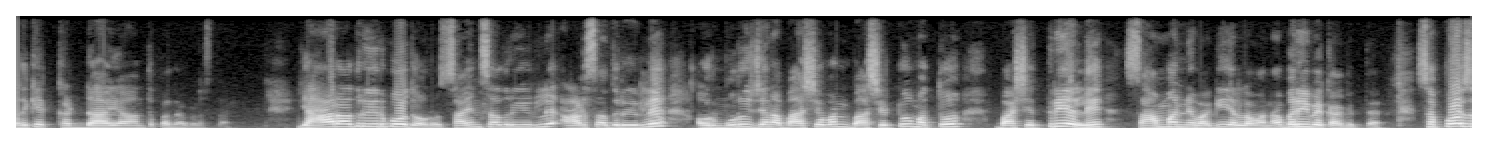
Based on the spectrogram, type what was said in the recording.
ಅದಕ್ಕೆ ಕಡ್ಡಾಯ ಅಂತ ಪದ ಬಳಸ್ತಾರೆ. ಯಾರಾದರೂ ಇರ್ಬೋದು ಅವರು ಸೈನ್ಸ್ ಆದರೂ ಇರಲಿ ಆರ್ಟ್ಸ್ ಆದರೂ ಇರಲಿ, ಅವ್ರು ಮೂರು ಜನ ಭಾಷೆ ಒನ್ ಭಾಷೆ ಟು ಮತ್ತು ಭಾಷೆ ತ್ರೀಯಲ್ಲಿ ಸಾಮಾನ್ಯವಾಗಿ ಎಲ್ಲವನ್ನ ಬರೀಬೇಕಾಗುತ್ತೆ. ಸಪೋಸ್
